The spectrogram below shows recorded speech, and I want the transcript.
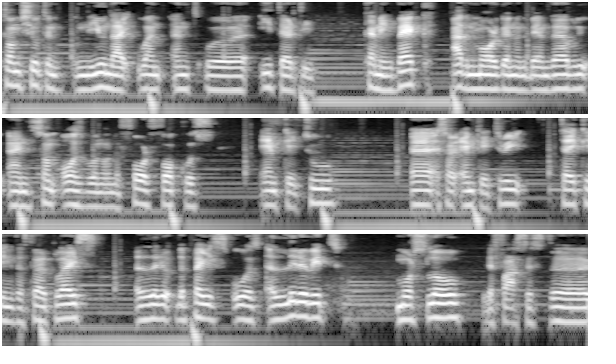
Tom Chilton in the Hyundai went and uh, i30 coming back. Adam Morgan on the BMW and Sam Osborne on the Ford Focus MK2, uh, sorry MK3, taking the third place. A little, the pace was a little bit more slow, the fastest uh,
